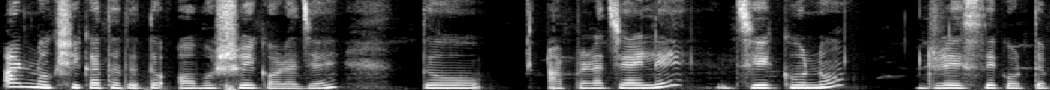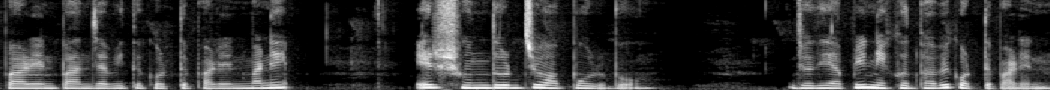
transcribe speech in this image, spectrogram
আর নকশি কাঁথাতে তো অবশ্যই করা যায়। তো আপনারা চাইলে যে কোনো ড্রেসে করতে পারেন, পাঞ্জাবিতে করতে পারেন মানে এর সৌন্দর্য অপূর্ব। যদি আপনি নিখুঁতভাবে করতে পারেন।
